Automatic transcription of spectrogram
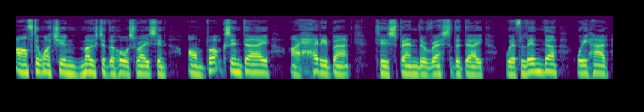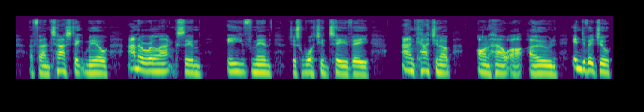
After watching most of the horse racing on Boxing Day, I headed back to spend the rest of the day with Linda. We had a fantastic meal and a relaxing evening just watching TV and catching up on how our own individual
